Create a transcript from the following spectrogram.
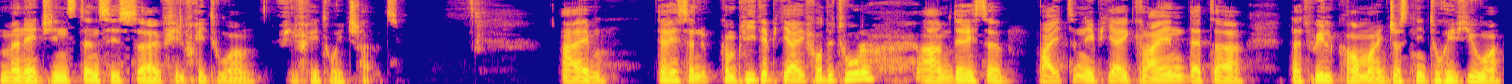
manage instances, uh, feel free to um, feel free to reach out. Um, there is a complete API for the tool. Um, there is a Python API client that uh, that will come. I just need to review a,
